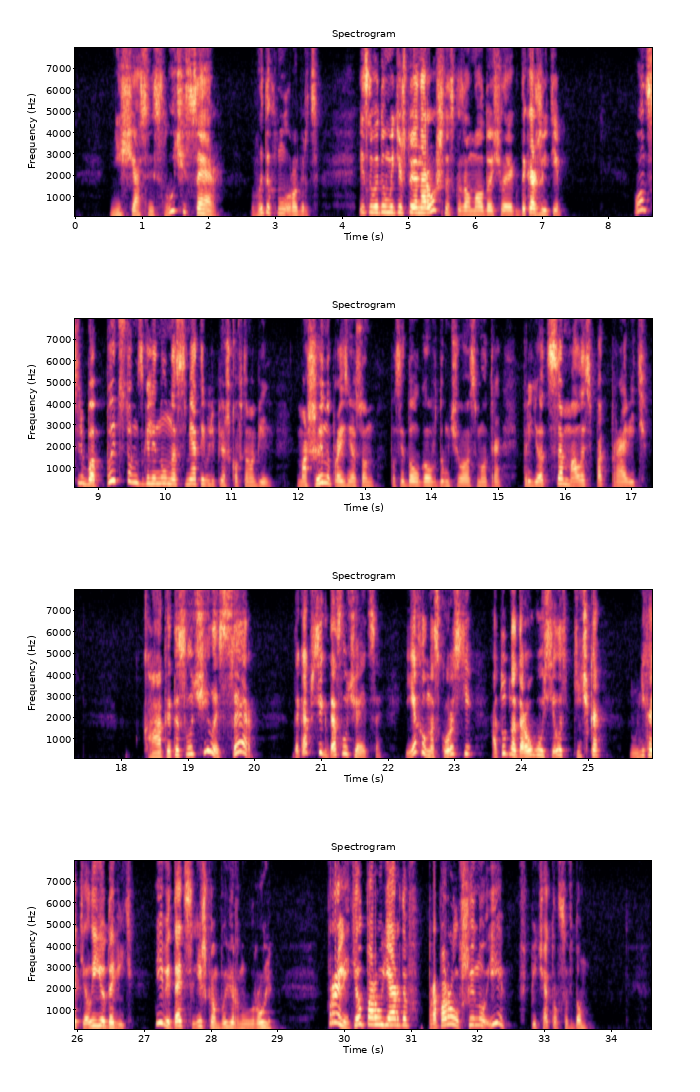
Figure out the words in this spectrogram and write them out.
«Несчастный случай, сэр», — выдохнул Робертс. «Если вы думаете, что я нарочно», — сказал молодой человек, — «докажите». Он с любопытством взглянул на смятый в лепешку автомобиль. «Машину», — произнес он после долгого вдумчивого осмотра, — «придется малость подправить». «Как это случилось, сэр?» «Да как всегда случается. Ехал на скорости, а тут на дорогу уселась птичка. Ну, не хотел ее давить. И, видать, слишком вывернул руль. Пролетел пару ярдов, пропорол шину и впечатался в дом».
